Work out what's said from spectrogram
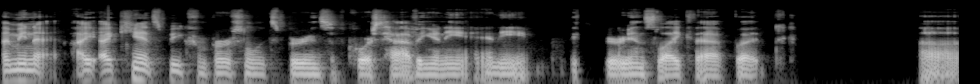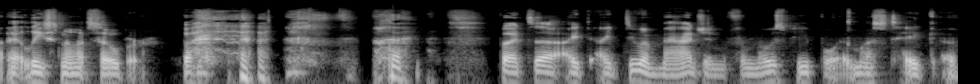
I mean I, I can't speak from personal experience, of course, having any any experience like that, but uh at least not sober. But but uh, I, I do imagine for most people it must take a,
